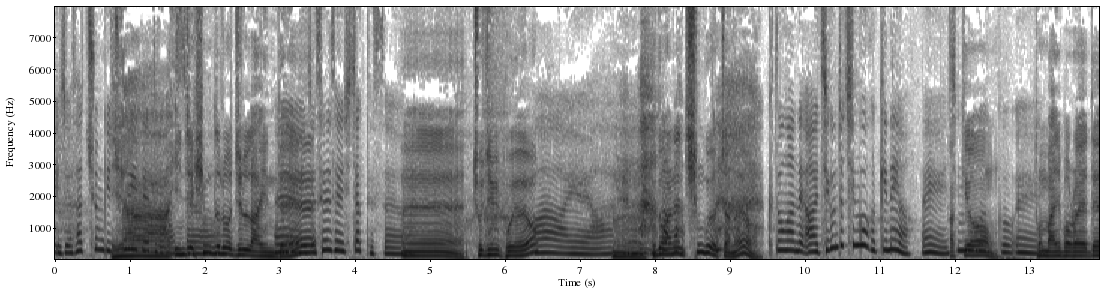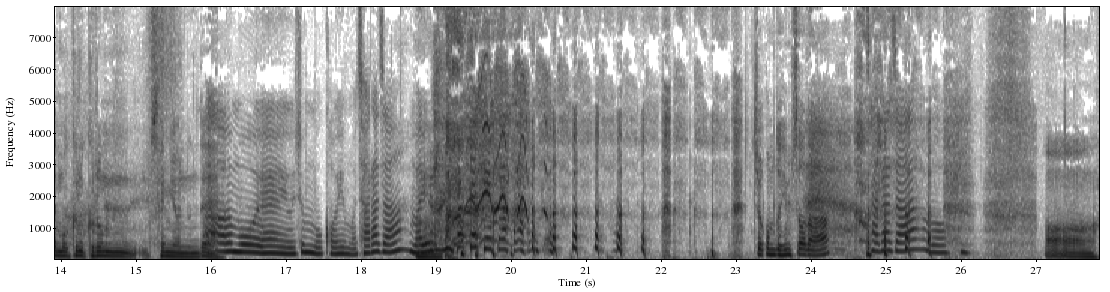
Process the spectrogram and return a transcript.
이제 사춘기 초입에 이야, 들어왔어요. 이제 힘들어질 나이인데. 네, 이제 슬슬 시작됐어요. 네, 조짐이 보여요? 아, 예, 아. 음, 그 동안엔 친구였잖아요. 그 동안에, 아, 지금도 친구 같긴 해요. 예, 친구 박기영, 같고, 예. 돈 많이 벌어야 돼. 뭐 그런 그런 셈이었는데. 아, 뭐, 예, 요즘 뭐 거의 뭐 잘하자. 막 어. 이런. 조금 더 힘써라. 잘하자. 뭐. 어,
